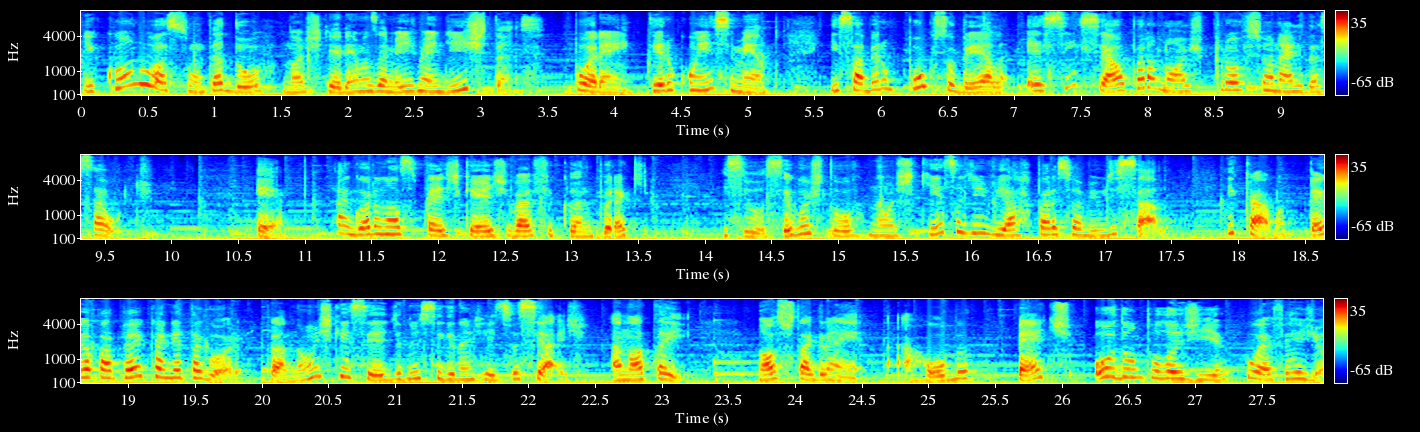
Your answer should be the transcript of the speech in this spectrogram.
E quando o assunto é dor, nós queremos a mesma distância. Porém, ter o conhecimento e saber um pouco sobre ela é essencial para nós profissionais da saúde. É, agora o nosso podcast vai ficando por aqui. E se você gostou, não esqueça de enviar para seu amigo de sala. E calma, pega papel e caneta agora, para não esquecer de nos seguir nas redes sociais. Anota aí. Nosso Instagram é @petodontologiaufrj.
